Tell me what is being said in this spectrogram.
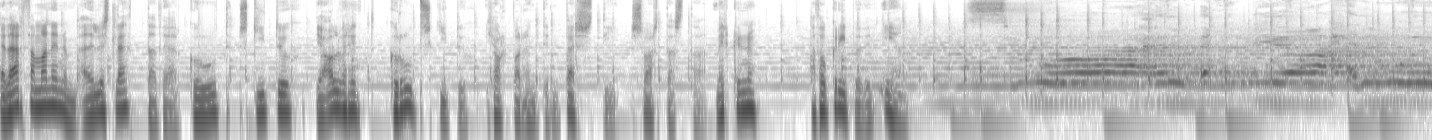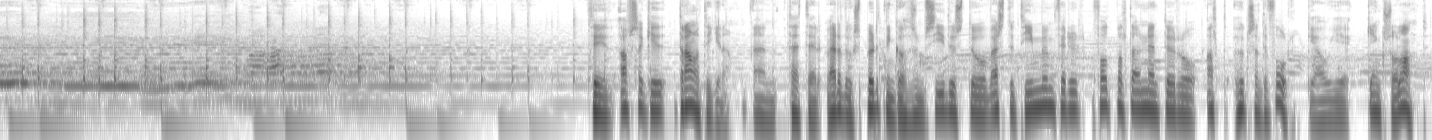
Eða er það manninum eðlislegt að þegar grút skítug, já alveg hreint grút skítug hjálpar höndin berst í svartasta myrkrinu að þá grípu við í hann. Þið afsakið dramatíkina en þetta er verðug spurning á þessum síðustu og vestu tímum fyrir fótballtaunnendur og allt hugsandi fólk, já ég geng svo langt.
